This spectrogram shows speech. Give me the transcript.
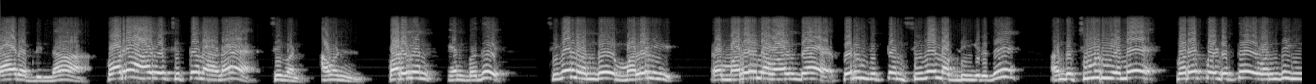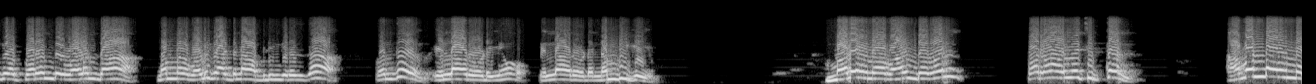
யார் அப்படின்னா பர ஆய சித்தனான சிவன். அவன் பறையன் என்பது சிவன் வந்து மலை மலையில வாழ்ந்த பெருஞ்சித்தன் சிவன் அப்படிங்கிறது அந்த சூரியனே பிறப்படுத்து வந்து இங்க பிறந்து வளர்ந்தான் நம்ம வழிகாட்டினா அப்படிங்கிறது தான் வந்து எல்லாரோடையும் எல்லாரோட நம்பிக்கையும். மலையில வாழ்ந்தவன் பராய சித்தன். அவன் தான் இந்த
